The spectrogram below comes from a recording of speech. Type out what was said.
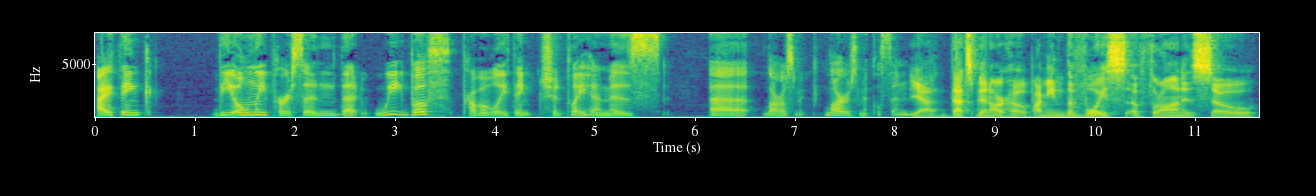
I think the only person that we both probably think should play him is uh, Lars Mik- Lars Mikkelsen. Yeah, that's been our hope. I mean, the voice of Thrawn is so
